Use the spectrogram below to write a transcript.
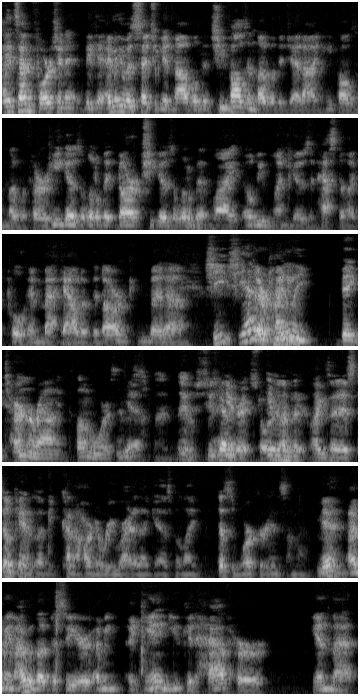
it's unfortunate because I mean it was such a good novel that she falls in love with a Jedi and he falls in love with her. He goes a little bit dark, she goes a little bit light. Obi Wan goes and has to like pull him back out of the dark. But um, She she had a really really- big turnaround in Clone Wars. It was- Yeah. But, you know, she's got a great story. Even if, it, like I said, it still can. Be kind of hard to rewrite it, I guess. But like, just work her in somehow. Yeah, I mean, I would love to see her. I mean, again, you could have her in that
